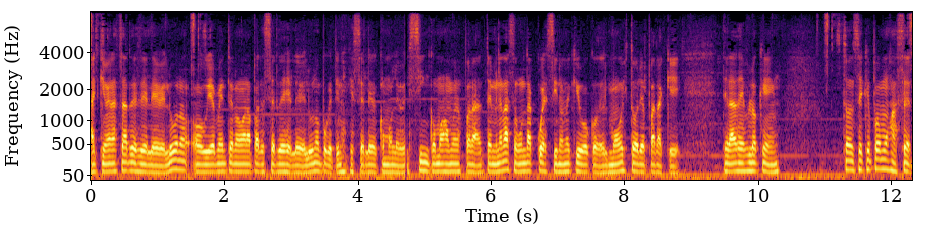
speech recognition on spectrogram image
Aquí van a estar desde el level 1. Obviamente no van a aparecer desde el level 1 porque tienes que ser como level 5 más o menos para terminar la segunda quest, si no me equivoco, del modo historia para que te la desbloqueen. Entonces, ¿qué podemos hacer?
